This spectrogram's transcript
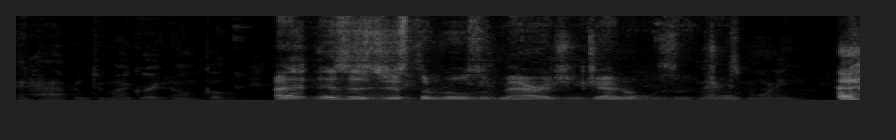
It happened to my great uncle. I think this is just the rules of marriage in general, isn't it? Next John? morning, his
